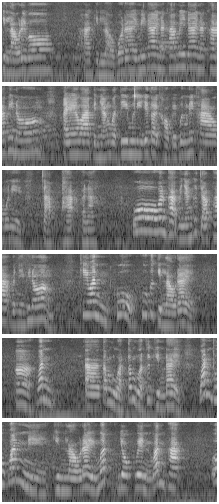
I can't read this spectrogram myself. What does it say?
กินเหล้าได้บ่ พากินเหล้าบ่ได้ไม่ได้นะคะไม่ได้นะคะ พี่น้อง แต่ว่าเป็นยังวัตีมือนี้ยายต้อยเขาไปเบิ่งในข่าวมือนี้จับพระพะนะโอ้วันพระเป็นยังคือจับพระแบบนี้พี่น้อง ที่วันคู่คู่คือกินเหล้าได้อ่าวันอ่าตำรวจตำรวจคือกินได้ วันทุกวันนี่กินเหล้าได้เมดยกเว้นวันพระ โอ้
